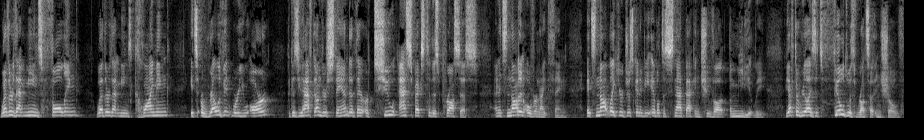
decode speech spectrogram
Whether that means falling, whether that means climbing, it's irrelevant where you are because you have to understand that there are two aspects to this process, and it's not an overnight thing. It's not like you're just going to be able to snap back in tshuva immediately. You have to realize it's filled with ratzah and shov.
